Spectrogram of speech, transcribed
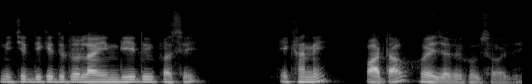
নিচের দিকে দুটো লাইন দিয়ে দুই পাশে এখানে পাটাও হয়ে যাবে খুব সহজে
